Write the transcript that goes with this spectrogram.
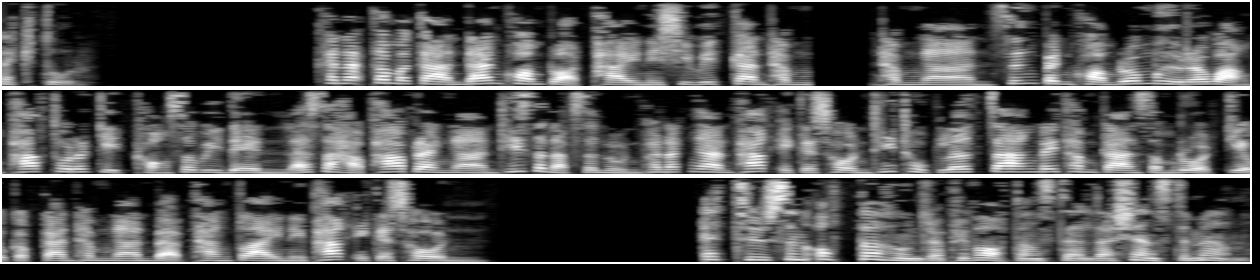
sektor. คณะกรรมการด้านความปลอดภัยในชีวิตการทำ ทำงาน ซึ่งเป็นความร่วมมือระหว่างภาคธุรกิจของสวีเดน และสหภาพแรงงานที่สนับสนุนพนักงานภาคเอกชนที่ถูกเลิกจ้างได้ทำการสำรวจเกี่ยวกับการทำงานแบบทางไกลในภาคเอกชน1800 privatanställda tjänstemän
